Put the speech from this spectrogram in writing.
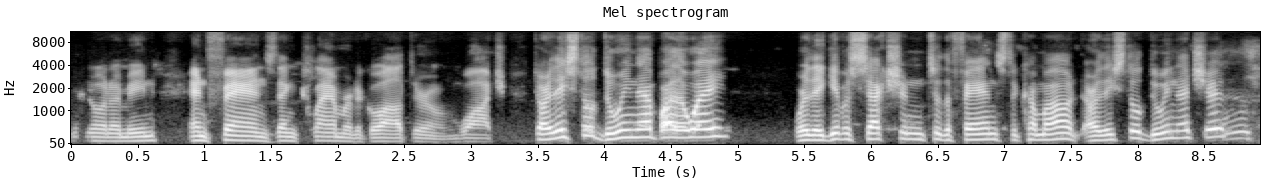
You know what I mean? And fans then clamor to go out there and watch. Are they still doing that, by the way? Where they give a section to the fans to come out? Are they still doing that shit? Mm.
